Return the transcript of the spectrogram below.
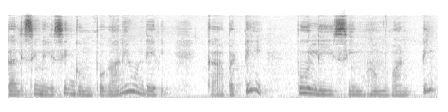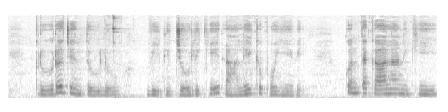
కలిసిమెలిసి గుంపుగానే ఉండేవి. కాబట్టి పులి సింహం వంటి క్రూర జంతువులు వీటి జోలికి రాలేకపోయేవి. కొంతకాలానికి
